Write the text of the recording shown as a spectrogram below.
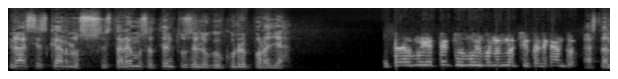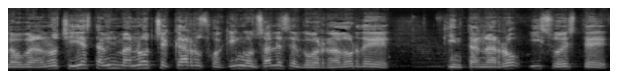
Gracias, Carlos. Estaremos atentos de lo que ocurre por allá. Estamos muy atentos, muy buenas noches, Alejandro. Hasta luego, buenas noches. Y esta misma noche, Carlos Joaquín González, el gobernador de Quintana Roo, hizo este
